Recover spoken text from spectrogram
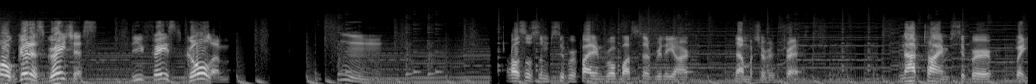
Oh, goodness gracious! Defaced Golem. Hmm. Also some super fighting robots that really aren't that much of a threat. Nap time super... Wait,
